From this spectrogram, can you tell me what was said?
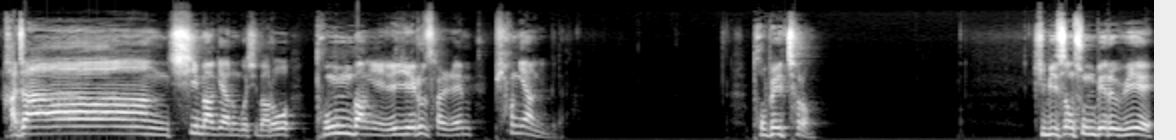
가장 심하게 하는 곳이 바로 동방의 예루살렘 평양입니다. 도배처럼 김일성 숭배를 위해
